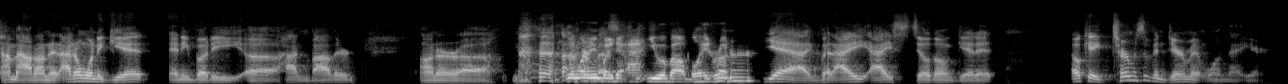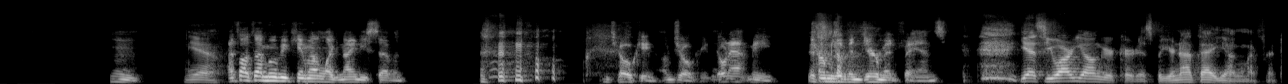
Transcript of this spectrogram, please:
i am out on it. I don't want to get anybody uh, hot and bothered on our. uh Don't want anybody to at you about Blade Runner. Yeah, but I I still don't get it. Okay, Terms of Endearment won that year. Hmm. Yeah. I thought that movie came out in like '97. I'm joking. I'm joking. Don't at me. Terms of Endearment fans. yes, you are younger, Curtis, but you're not that young, my friend.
